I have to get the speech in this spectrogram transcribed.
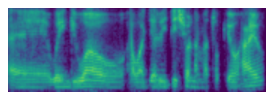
eh, wengi wao hawajaridhishwa na matokeo hayo,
